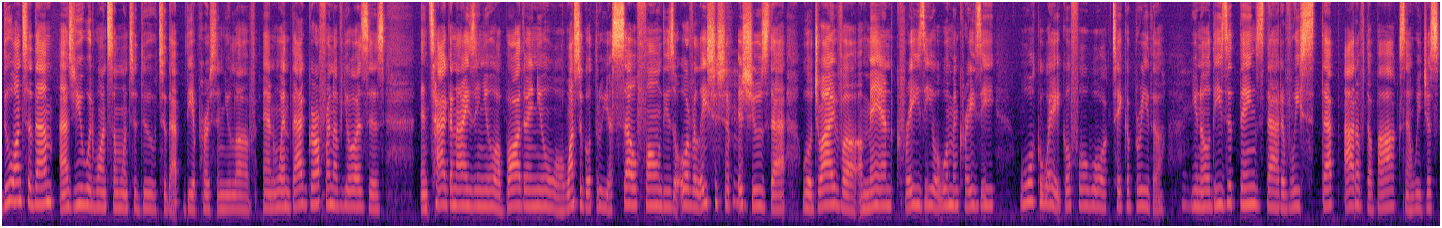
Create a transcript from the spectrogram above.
Do unto them as you would want someone to do to that dear person you love. And when that girlfriend of yours is antagonizing you or bothering you or wants to go through your cell phone. These are all relationship mm-hmm. issues that will drive a, a, man crazy or woman crazy. Walk away, go for a walk, take a breather. Mm-hmm. You know, these are things that if we step out of the box and we just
